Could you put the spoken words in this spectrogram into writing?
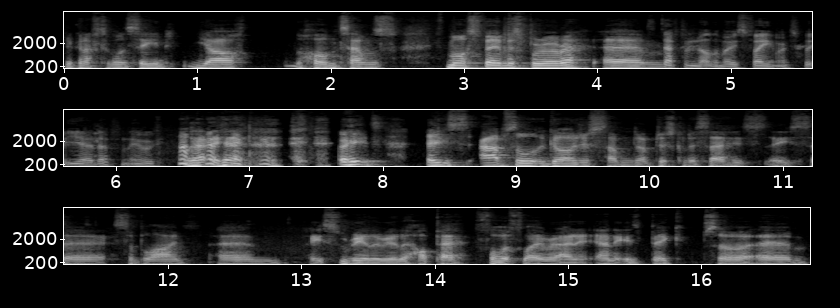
you're gonna have to go and see your hometown's most famous brewery. Um, Definitely not the most famous, but yeah, definitely. yeah, it's it's absolutely gorgeous. I'm, I'm just going to say it's it's uh, sublime. Um, it's really really hoppy, full of flavour, and it, and it is big. So um,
